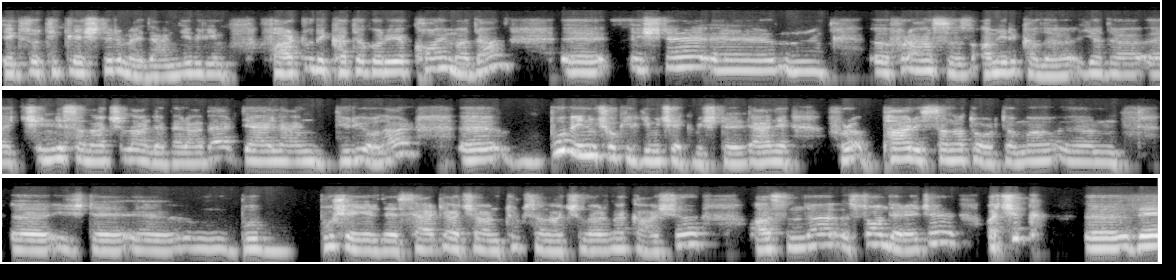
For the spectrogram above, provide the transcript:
egzotikleştirmeden, ne bileyim farklı bir kategoriye koymadan e, işte e, e, Fransız, Amerikalı ya da e, Çinli sanatçılarla beraber değerlendiriyorlar. E, bu benim çok ilgimi çekmişti. Yani Paris sanat ortamı e, e, işte e, bu bu şehirde sergi açan Türk sanatçılarına karşı aslında son derece açık e, ve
